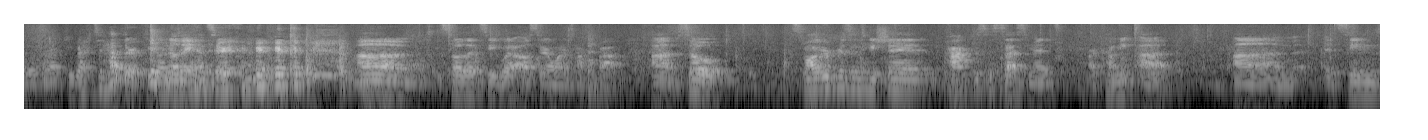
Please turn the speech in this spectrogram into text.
we'll direct you back to Heather if you don't know the answer. um, so let's see, what else did I want to talk about? Um, so small group presentation, practice assessments are coming up. Um, it seems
